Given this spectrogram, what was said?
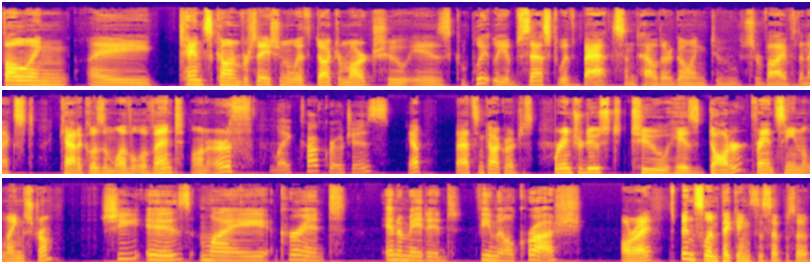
Following a tense conversation with Dr. March, who is completely obsessed with bats and how they're going to survive the next cataclysm level event on Earth. Like cockroaches. Yep, bats and cockroaches. We're introduced to his daughter, Francine Langstrom. She is my current animated female crush. All right. It's been slim pickings this episode,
